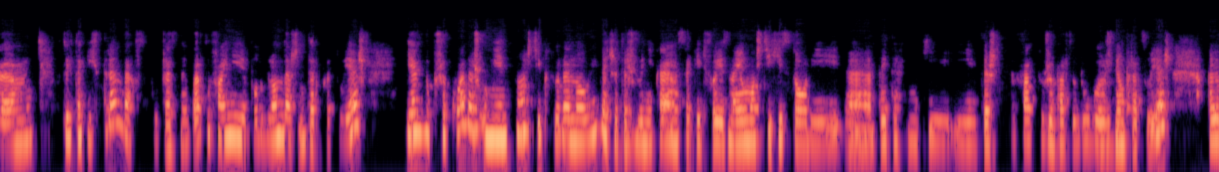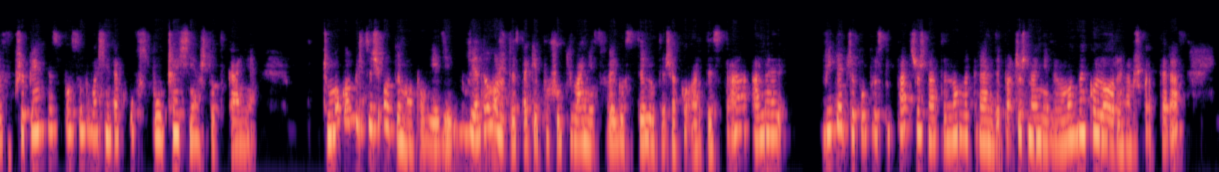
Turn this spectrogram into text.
w tych takich trendach współczesnych, bardzo fajnie je podglądasz, interpretujesz jakby przekładasz umiejętności, które no widać, że też wynikają z takiej Twojej znajomości historii e, tej techniki i też faktu, że bardzo długo już z nią pracujesz, ale w przepiękny sposób właśnie tak uwspółcześniasz to tkanie. Czy mogłabyś coś o tym opowiedzieć? Bo wiadomo, że to jest takie poszukiwanie swojego stylu też jako artysta, ale widać, że po prostu patrzysz na te nowe trendy, patrzysz na, nie wiem, modne kolory na przykład teraz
